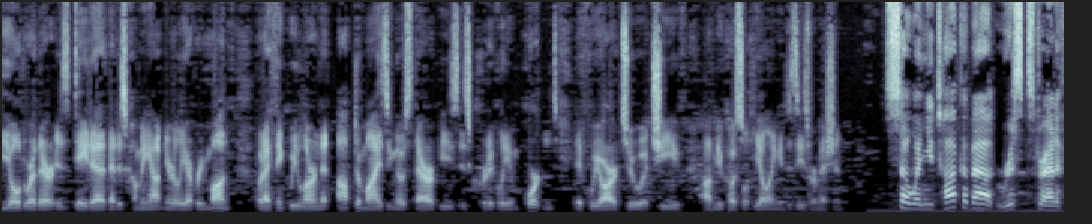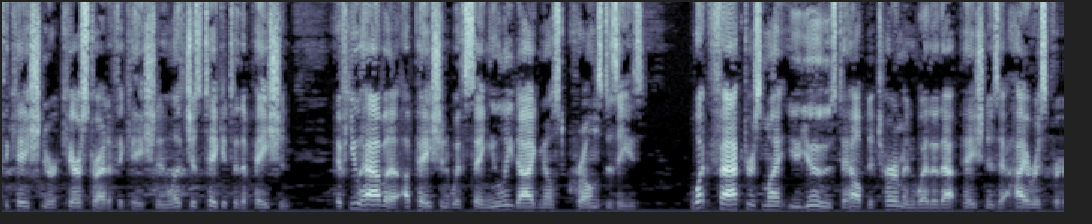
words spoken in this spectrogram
field where there is data that is coming out nearly every month, but I think we learned that optimizing those therapies is critically important if we are to achieve uh, mucosal healing and disease remission. So, when you talk about risk stratification or care stratification, and let's just take it to the patient, if you have a, a patient with, say, newly diagnosed Crohn's disease, what factors might you use to help determine whether that patient is at high risk for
